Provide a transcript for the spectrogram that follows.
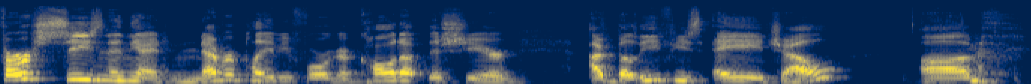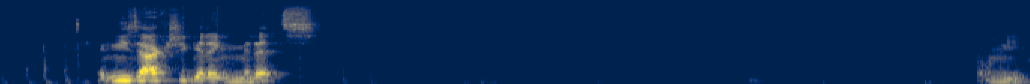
first season in the NHL, never played before, got called up this year. I believe he's AHL. Um and he's actually getting minutes. Let me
